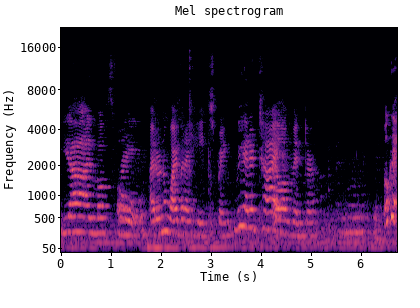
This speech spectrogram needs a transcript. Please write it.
Yeah, I love spring. Oh, I don't know why, but I hate spring. we had a tie I love winter. okay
